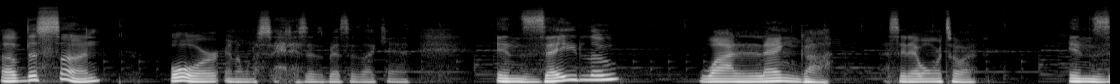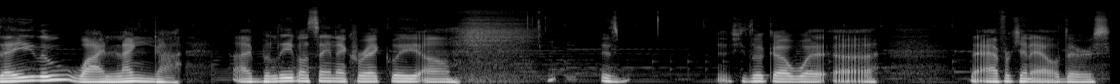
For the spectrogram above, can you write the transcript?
of the sun, or, and I'm going to say this as best as I can, Inzalo y'Langa. I say that one more time. Inzalo y'Langa. I believe I'm saying that correctly. Um, is if you look at what uh, the African elders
